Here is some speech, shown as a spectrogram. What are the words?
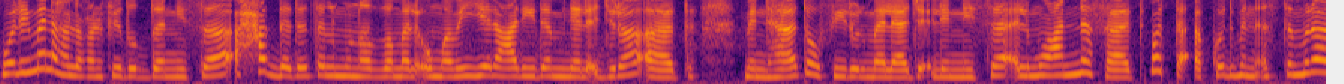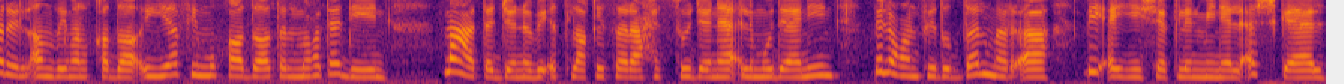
ولمنع العنف ضد النساء حددت المنظمة الأممية العديد من الإجراءات. منها توفير الملاجئ للنساء المعنفات والتأكد من استمرار الأنظمة القضائية في مقاضاة المعتدين مع تجنب إطلاق سراح السجناء المدانين بالعنف ضد المرأة بأي شكل من الأشكال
